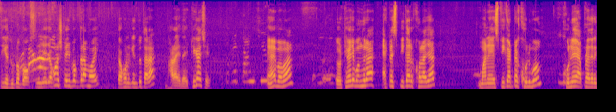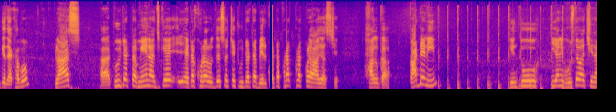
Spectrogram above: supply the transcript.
থেকে দুটো বক্স নিয়ে যায়। যখন স্টেজ প্রোগ্রাম হয় তখন কিন্তু তারা ভাড়ায় দেয়, ঠিক আছে? হ্যাঁ বাবা? তো ঠিক আছে বন্ধুরা, একটা স্পিকার খোলা যাক। মানে স্পিকারটা খুলবো, খুলে আপনাদেরকে দেখাবো। প্লাস টুইটারটা মেন আজকে এটা খোলার উদ্দেশ্য হচ্ছে টুইটারটা বের করে, একটা ফটাক ফটাক করে আওয়াজ আসছে, হালকা। কাটেনি, কিন্তু কি জানি বুঝতে পারছি না,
